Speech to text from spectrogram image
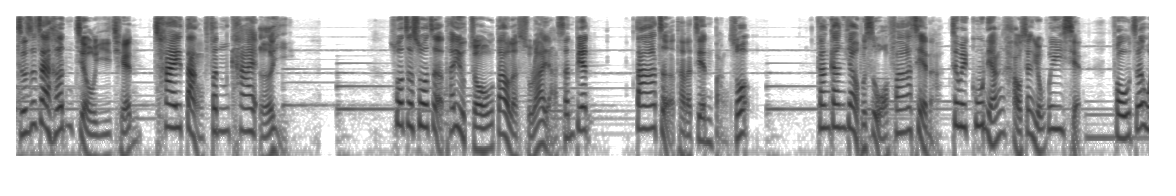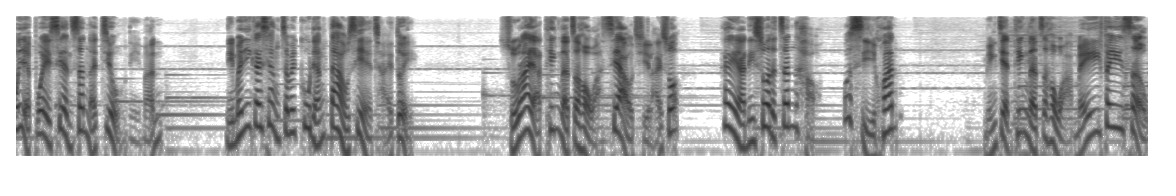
只是在很久以前拆档分开而已。说着说着，他又走到了苏拉雅身边，搭着他的肩膀说：“刚刚要不是我发现啊，这位姑娘好像有危险，否则我也不会现身来救你们。你们应该向这位姑娘道谢才对。”苏拉雅听了之后啊，笑起来说：“哎呀，你说的真好，我喜欢。”明剑听了之后啊，眉飞色舞，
